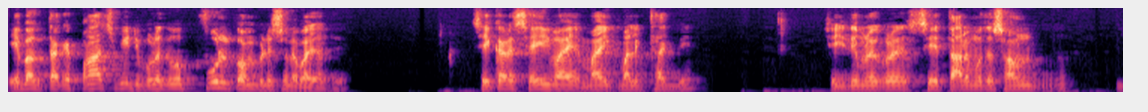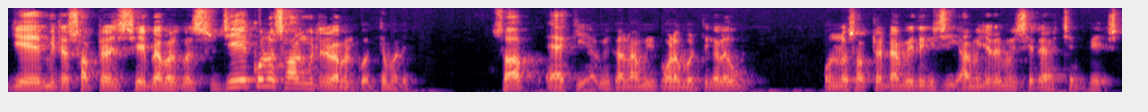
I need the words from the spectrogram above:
এবং তাকে পাঁচ মিনিট বলে দেবো ফুল কম্পিটিশনে বাজাতে। সেখানে সেই মাই- মাইক মালিক থাকবে। সে যদি মনে করে সে তার মতো সাউন্ড যে মিটার সফটওয়্যার সে ব্যবহার করে যে কোনো সাউন্ড মিটার ব্যবহার করতে পারে। সব একই হবে। কারণ আমি পরবর্তীকালেও অন্য সফটওয়্যার নামিয়ে দেখেছি। আমি যেটা সেটা হচ্ছে বেস্ট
